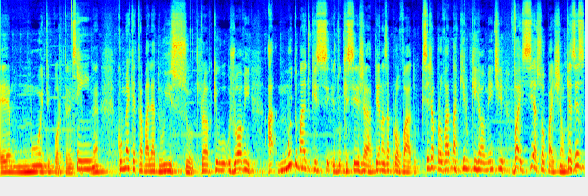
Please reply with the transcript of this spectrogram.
é muito importante. Sim. Né? Como é que é trabalhado isso? Para que o, jovem, muito mais do que, se, do que seja apenas aprovado, que seja aprovado naquilo que realmente vai ser a sua paixão, que às vezes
